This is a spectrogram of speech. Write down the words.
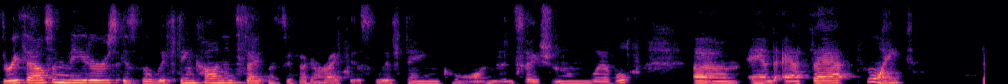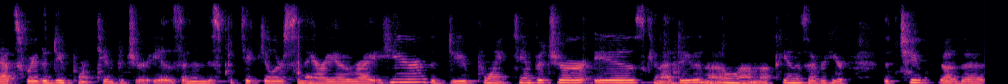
3,000 meters is the lifting condensation. Let's see if I can write this, lifting condensation level. Um, and at that point, that's where the dew point temperature is. And in this particular scenario right here, the dew point temperature is, can I do it? No, um, my pen is over here. The, two, uh, the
